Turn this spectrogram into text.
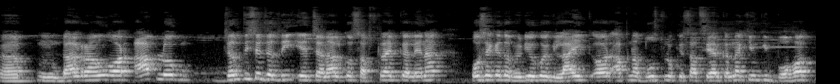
डाल रहा हूँ और आप लोग जल्दी से जल्दी ये चैनल को सब्सक्राइब कर लेना। हो सके तो वीडियो को एक लाइक और अपना दोस्त लोग के साथ शेयर करना, क्योंकि बहुत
